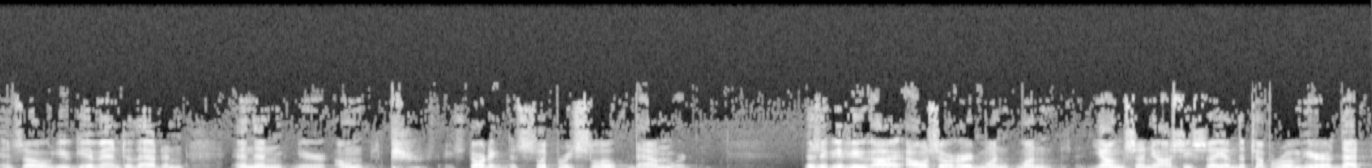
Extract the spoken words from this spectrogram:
And so you give in to that, and and then you're on. Starting the slippery slope downward. Because if, if you, uh, I also heard one one young sannyasi say in the temple room here that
